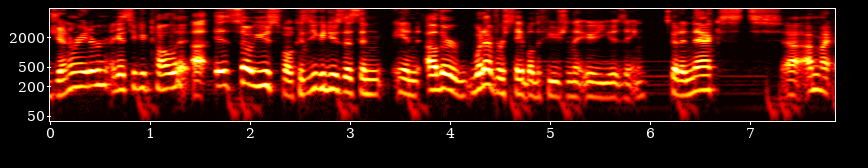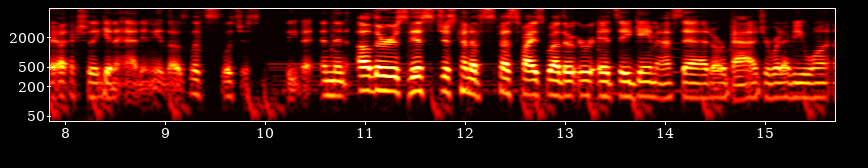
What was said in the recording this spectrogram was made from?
generator, I guess you could call it, uh, is so useful because you could use this in, in other, whatever stable diffusion that you're using. Let's go to next. Uh, I'm not actually gonna add any of those. Let's, let's just leave it. And then others, this just kind of specifies whether it's a game asset or badge or whatever you want.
